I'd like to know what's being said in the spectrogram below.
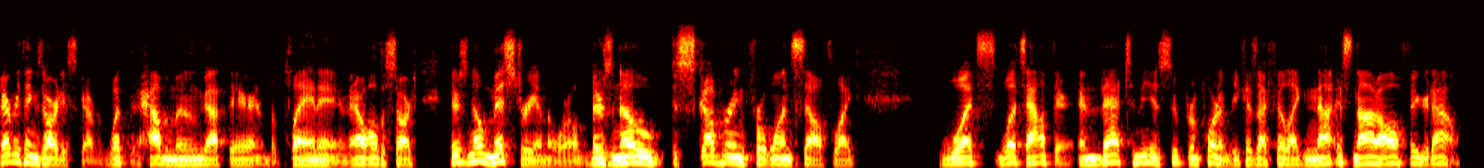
everything's already discovered what the, how the moon got there and the planet and all the stars there's no mystery in the world. There's no discovering for oneself like what's what's out there. And that to me is super important because i feel like not it's not all figured out.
